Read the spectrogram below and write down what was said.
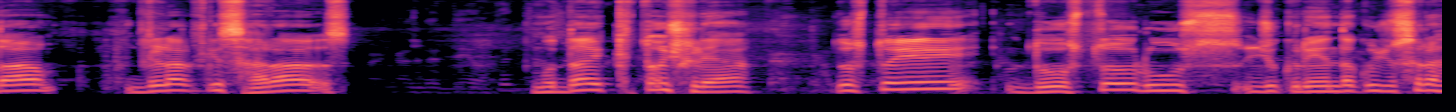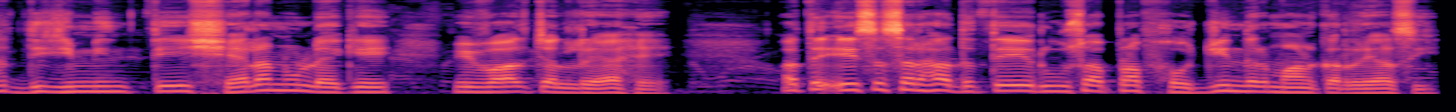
ਦਾ ਜਿਹੜਾ ਕਿ ਸਾਰਾ ਮੁੱਦਾ ਇਹ ਕਿੱਥੋਂ ਛਿੜਿਆ। ਦੋਸਤੋ, ਇਹ ਦੋਸਤੋ ਰੂਸ ਯੂਕਰੇਨ ਦਾ ਕੁਝ ਸਰਹੱਦੀ ਜ਼ਮੀਨ ਤੇ ਸ਼ਹਿਰਾਂ ਨੂੰ ਲੈ ਕੇ ਵਿਵਾਦ ਚੱਲ ਰਿਹਾ ਹੈ ਅਤੇ ਇਸ ਸਰਹੱਦ ਤੇ ਰੂਸ ਆਪਣਾ ਫੌਜੀ ਨਿਰਮਾਣ ਕਰ ਰਿਹਾ ਸੀ।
